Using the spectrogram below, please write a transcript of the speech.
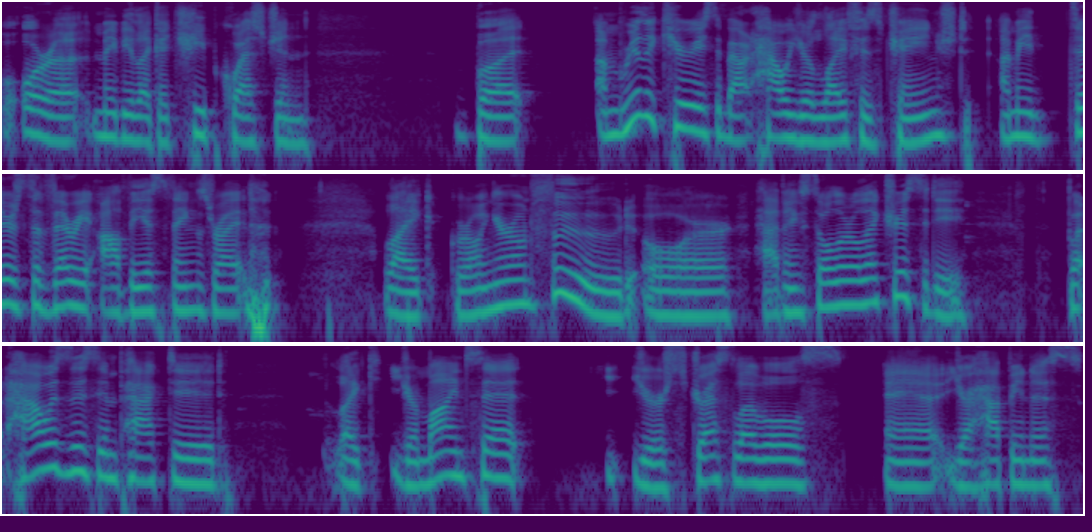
or a maybe like a cheap question, but I'm really curious about how your life has changed. I mean, there's the very obvious things, right? like growing your own food or having solar electricity. But how has this impacted like your mindset, your stress levels, and your happiness?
